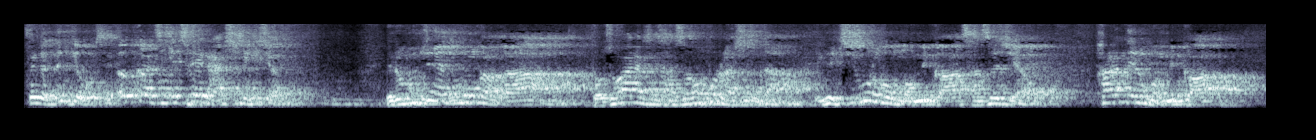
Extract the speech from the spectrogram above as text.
그러니까 느껴보세요. 업과 직의 차이를 아시겠죠? 여러분 중에 누군가가 도서관에서 사서 홍보를 하신다. 이게 직으로 보면 뭡니까? 사서지요. 하는 데는 뭡니까?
